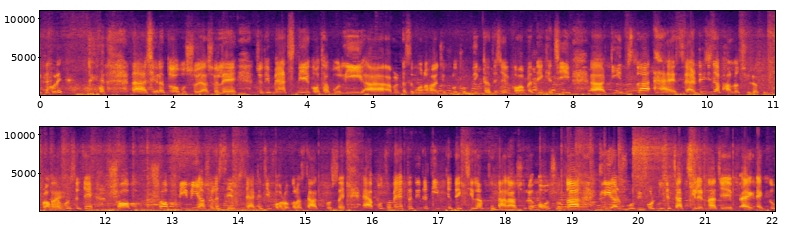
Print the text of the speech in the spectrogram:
এক করে? সেটা তো অবশ্যই আসলে যদি ম্যাচ নিয়ে কথা বলি আমার কাছে মনে হয় যে প্রথম দিকটাতে যেরকম আমরা দেখেছি টিমসরা হ্যাঁ স্ট্র্যাটেজিটা ভালো ছিল কিন্তু প্রবলেম হচ্ছে যে সব সব টিমই আসলে সেম স্ট্র্যাটেজি ফলো করা স্টার্ট করছে। প্রথমে একটা দুইটা টিমকে দেখছিলাম যে তারা আসলে অযথা ক্লিয়ার ফোর ফোর নিতে চাচ্ছিলেন না যে একদম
